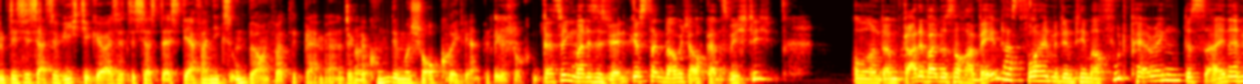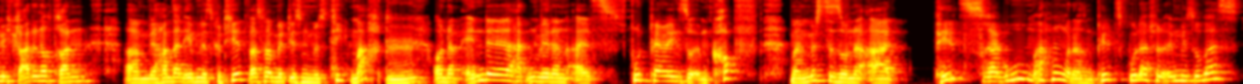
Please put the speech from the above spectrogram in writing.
und das ist also wichtig, ja, also das heißt, es darf auch nichts unbeantwortet bleiben, ja. Also der Kunde muss schon abgeholt werden bei den Sachen. Deswegen war dieses Event gestern, glaube ich, auch ganz wichtig. Und ähm, gerade weil du es noch erwähnt hast vorhin mit dem Thema Food Pairing, das erinnere ich mich gerade noch dran. Ähm, wir haben dann eben diskutiert, was man mit diesem Mystik macht. Mhm. Und am Ende hatten wir dann als Food Pairing so im Kopf, man müsste so eine Art Pilzragout machen oder so ein Pilzgulasch oder irgendwie sowas.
